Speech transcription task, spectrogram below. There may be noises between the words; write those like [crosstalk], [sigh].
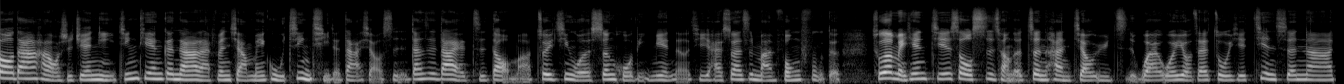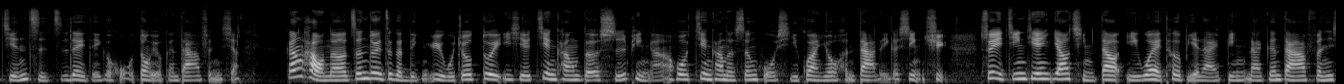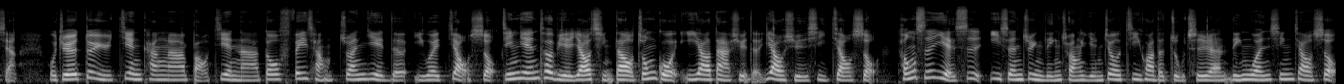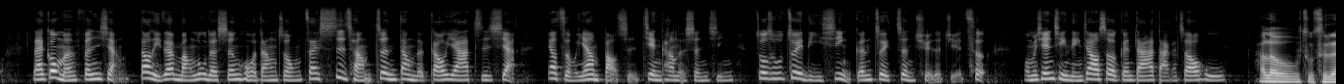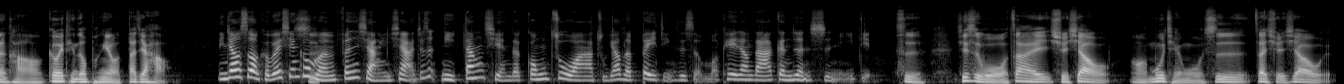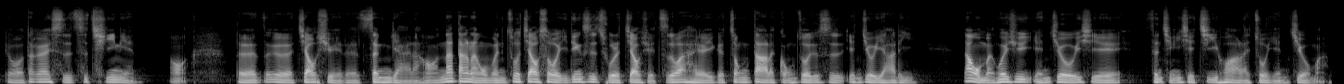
Hello，大家好，我是 Jenny，今天跟大家来分享美股近期的大小事。但是大家也知道嘛，最近我的生活里面呢，其实还算是蛮丰富的。除了每天接受市场的震撼教育之外，我也有在做一些健身啊、减脂之类的一个活动，有跟大家分享。刚好呢，针对这个领域，我就对一些健康的食品啊，或健康的生活习惯有很大的一个兴趣，所以今天邀请到一位特别来宾来跟大家分享。我觉得对于健康啊、保健啊都非常专业的一位教授。今天特别邀请到中国医药大学的药学系教授，同时也是益生菌临床研究计划的主持人林文新教授，来跟我们分享到底在忙碌的生活当中，在市场震荡的高压之下。要怎么样保持健康的身心，做出最理性跟最正确的决策？我们先请林教授跟大家打个招呼。Hello，主持人好，各位听众朋友，大家好。林教授，可不可以先跟我们分享一下，是就是你当前的工作啊，主要的背景是什么？可以让大家更认识你一点。是，其实我在学校哦，目前我是在学校有大概十十七年哦。的这个教学的生涯了哈，那当然我们做教授一定是除了教学之外，还有一个重大的工作就是研究压力。那我们会去研究一些申请一些计划来做研究嘛。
